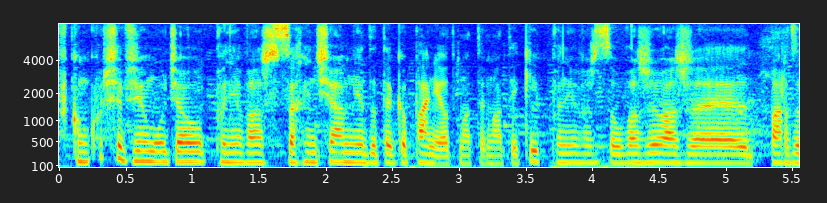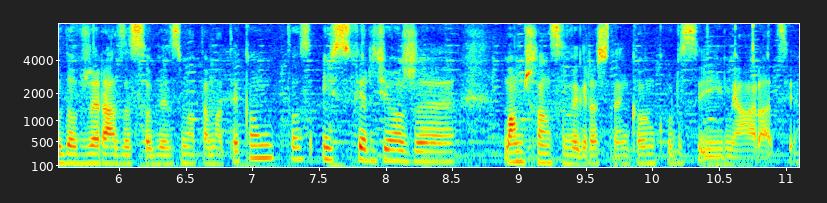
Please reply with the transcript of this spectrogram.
W konkursie wziąłem udział, ponieważ zachęciła mnie do tego pani od matematyki, ponieważ zauważyła, że bardzo dobrze radzę sobie z matematyką to i stwierdziła, że mam szansę wygrać ten konkurs i miała rację.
